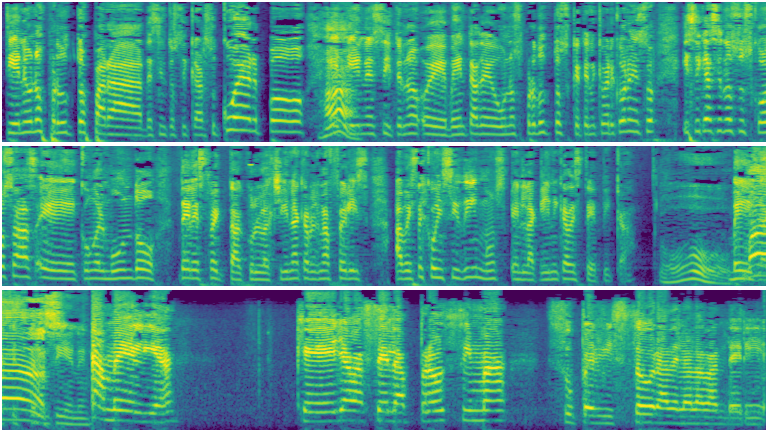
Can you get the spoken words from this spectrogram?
tiene unos productos para desintoxicar su cuerpo, eh, tiene, sí, tiene eh, venta de unos productos que tienen que ver con eso, y sigue haciendo sus cosas eh, con el mundo del espectáculo. La china Carolina Félix, a veces coincidimos en la clínica de estética. Oh. Bella que se Más. mantiene. Amelia, que ella va a ser la próxima supervisora de la lavandería.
